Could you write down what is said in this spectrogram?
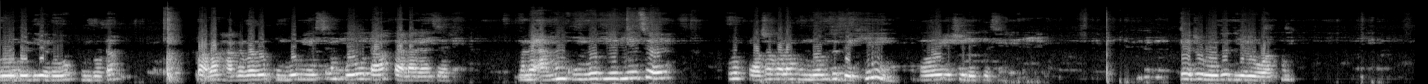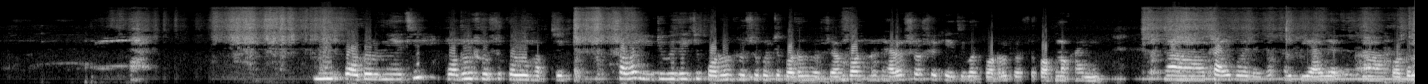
রোদে দিয়ে দেবো কুমড়োটা। বাবা আগের বারে কুমড়ো নিয়ে এসেছিলাম, পুরোটা ফেলা গেছে। মানে এমন কুমড়ো দিয়ে দিয়েছে, পুরো পচা কলা কুমড়ো আমি তো দেখিনি ঘরে এসে দেখেছি। এটা রোদে দিয়ে দেবো এখন। পটল নিয়েছি, পটল শস্য করব ভাবছি। সবাই ইউটিউবে দেখছি পটল শস্য করছে, পটল শস্য আমি পটল, ঢেঁড়স শস্য খেয়েছি বাট পটল শস্য কখনো খাইনি। ট্রাই করে দেবো ওই পেঁয়াজের পটল।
